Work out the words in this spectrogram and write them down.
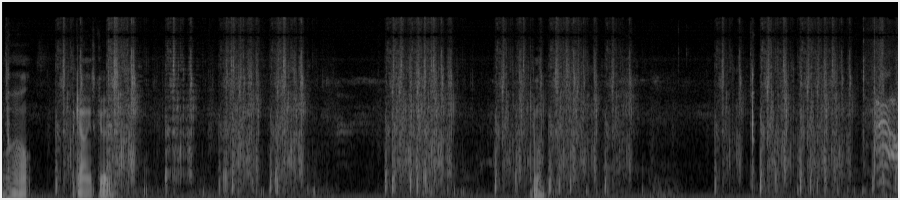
Well, the going's good. Come on. Ow!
